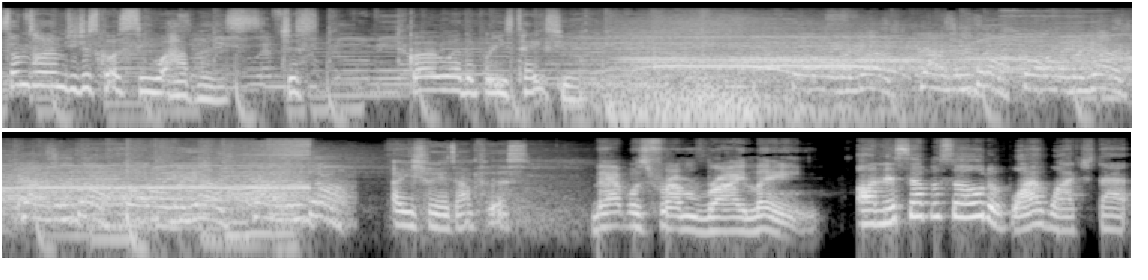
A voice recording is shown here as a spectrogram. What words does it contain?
Sometimes you just gotta see what happens. Just go where the breeze takes you. Are you sure you're down for this? That was from Rye Lane. On this episode of Why Watch That.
